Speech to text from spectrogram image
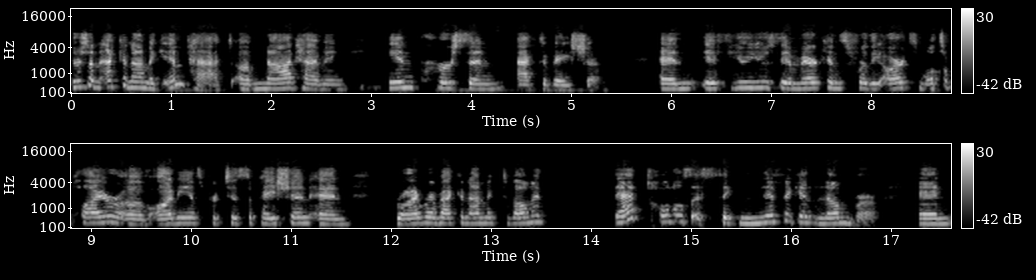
there's an economic impact of not having in-person activation and if you use the Americans for the Arts multiplier of audience participation and driver of economic development, that totals a significant number. And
